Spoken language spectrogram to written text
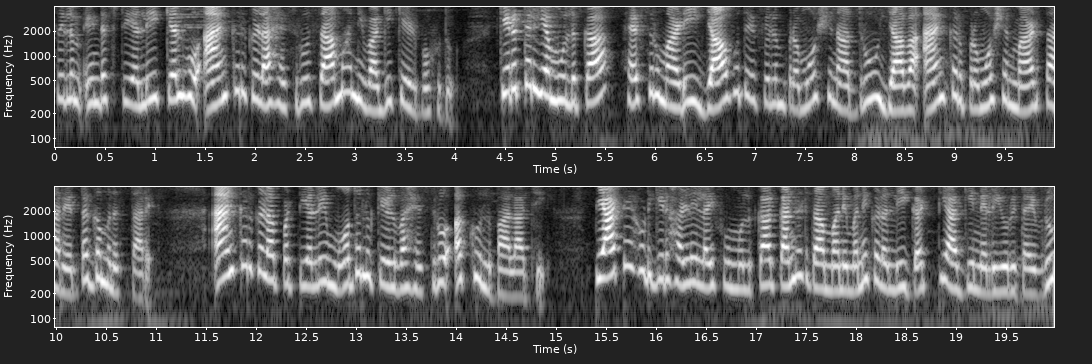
ಫಿಲ್ಮ್ ಇಂಡಸ್ಟ್ರಿಯಲ್ಲಿ ಕೆಲವು ಆಂಕರ್ಗಳ ಹೆಸರು ಸಾಮಾನ್ಯವಾಗಿ ಕೇಳಬಹುದು. ಕಿರುತೆರೆಯ ಮೂಲಕ ಹೆಸರು ಮಾಡಿ ಯಾವುದೇ ಫಿಲ್ಮ್ ಪ್ರಮೋಷನ್ ಆದರೂ ಯಾವ ಆಂಕರ್ ಪ್ರಮೋಷನ್ ಮಾಡ್ತಾರೆ ಅಂತ ಗಮನಿಸ್ತಾರೆ. ಆಂಕರ್ಗಳ ಪಟ್ಟಿಯಲ್ಲಿ ಮೊದಲು ಕೇಳುವ ಹೆಸರು ಅಕುಲ್ ಬಾಲಾಜಿ. ಪ್ಯಾಟೆ ಹುಡುಗಿರ್ ಹಳ್ಳಿ ಲೈಫ್ ಮೂಲಕ ಕನ್ನಡದ ಮನೆ ಮನೆಗಳಲ್ಲಿ ಗಟ್ಟಿಯಾಗಿ ನೆಲೆಯೂರಿದ ಇವರು,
